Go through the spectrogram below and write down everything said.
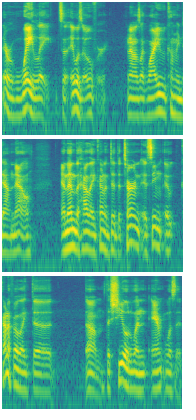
they were way late. So it was over. And I was like, why are you coming down now? And then the, how they kind of did the turn, it seemed, it kind of felt like the um, the Shield when, Am- was it,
